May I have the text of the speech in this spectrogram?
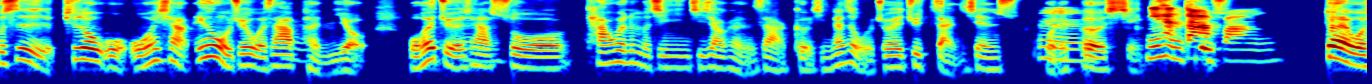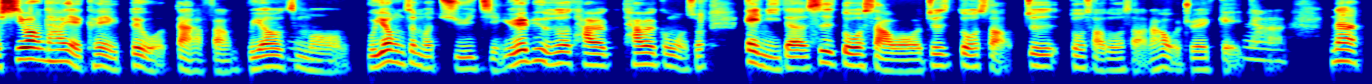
不是，譬如说我我会想，因为我觉得我是他朋友。我会觉得他说他会那么斤斤计较，可能是他个性，但是我就会去展现我的个性。你很大方，对我希望他也可以对我大方，不用这么不用这么拘谨。因为譬如说，他会他会跟我说：“哎，你的是多少哦？就是多少，就是多少多少。”然后我就会给他。那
